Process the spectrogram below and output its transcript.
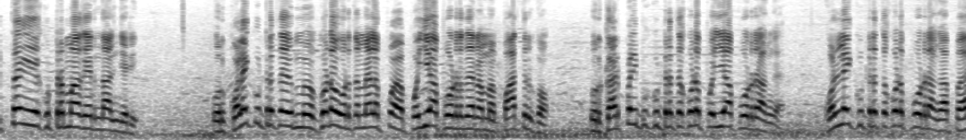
எத்தகைய குற்றமாக இருந்தாலும் சரி. ஒரு கொலை குற்றத்தை கூட ஒருத்தன் மேலே பொய்யா போடுறத நம்ம பார்த்துருக்கோம். ஒரு கற்பழிப்பு குற்றத்தை கூட பொய்யா போடுறாங்க. கொள்ளை குற்றத்தை கூட போடுறாங்க. அப்போ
